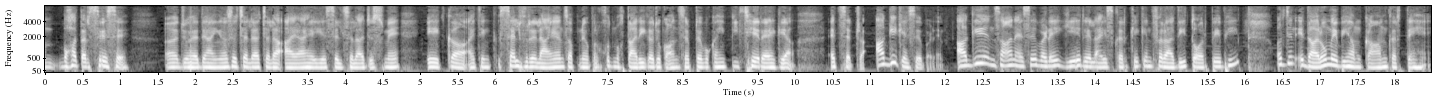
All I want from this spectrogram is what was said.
बहुत अरसे से जो है दहाइयों से चला चला आया है ये सिलसिला जिसमें एक आई थिंक सेल्फ रिलायंस अपने ऊपर खुद मुख्तारी का जो कॉन्सेप्ट है वो कहीं पीछे रह गया एट्सट्रा आगे कैसे बढ़े? आगे इंसान ऐसे बढ़े ये रियलाइज़ करके कि इनफरादी तौर पे भी और जिन इदारों में भी हम काम करते हैं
